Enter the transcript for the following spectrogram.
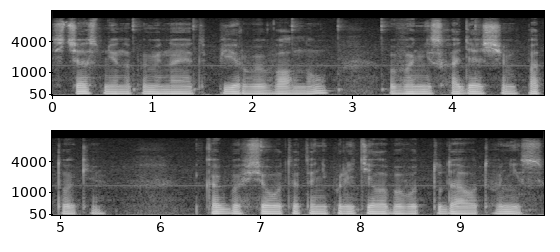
сейчас мне напоминает первую волну в нисходящем потоке. Как бы все вот это не полетело бы вот туда, вот вниз.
